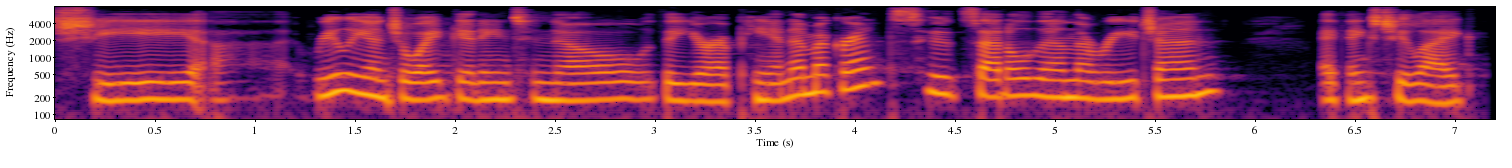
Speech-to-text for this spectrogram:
She uh, really enjoyed getting to know the European immigrants who'd settled in the region. I think she liked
